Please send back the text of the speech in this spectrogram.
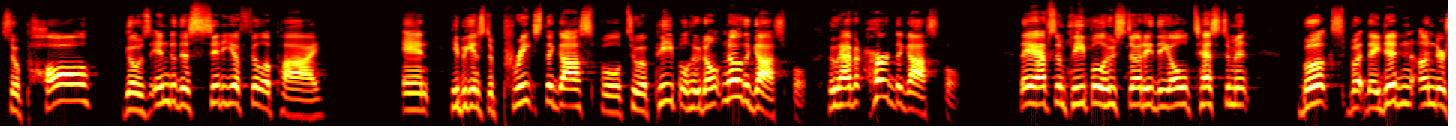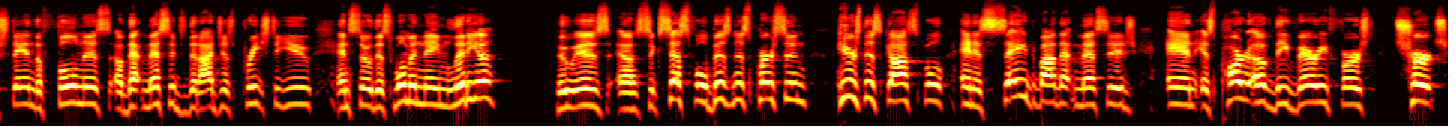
So, Paul goes into this city of Philippi and he begins to preach the gospel to a people who don't know the gospel, who haven't heard the gospel. They have some people who studied the Old Testament books, but they didn't understand the fullness of that message that I just preached to you. And so, this woman named Lydia, who is a successful business person, hears this gospel and is saved by that message and is part of the very first church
